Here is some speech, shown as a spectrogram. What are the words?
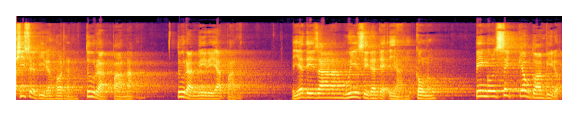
ဖြည့်ဆွက်ပြီးတော့ဟောထားတာသူရပါဏသူရမေရယပါဏအယက်သေးစားမူရစေတတ်တဲ့အရာတွေအကုန်လုံးပင်ကိုစိတ်ပျောက်သွားပြီးတော့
